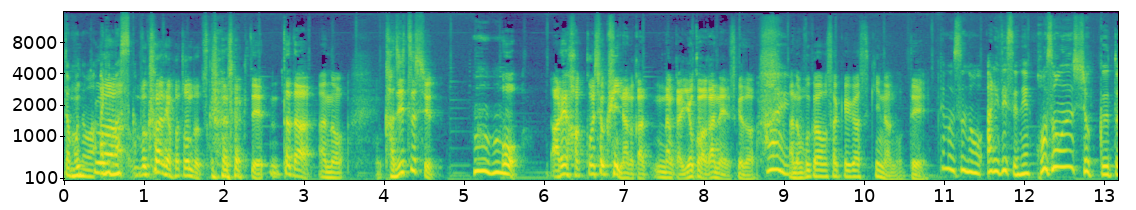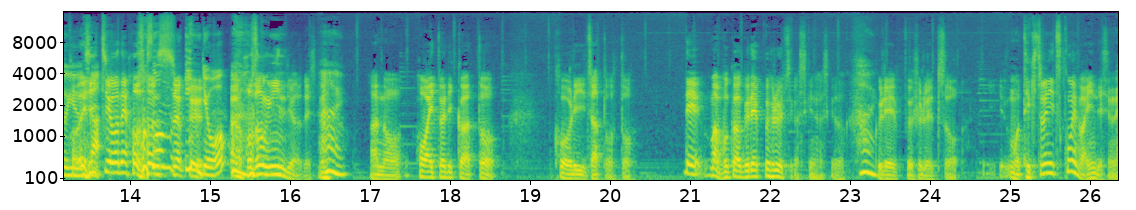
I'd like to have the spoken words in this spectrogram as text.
たものはありますか？僕は僕はねほとんど作らなくてただあの果実酒うんうんを、あれ発酵食品なのかなんかよくわかんないですけど、はいあ。の僕はお酒が好きなのででもそのあれですよね。保存食というか。一応ね保存食保存飲料？保存飲料ですね、はい。あのホワイトリカーと氷砂糖とで、まあ、僕はグレープフルーツが好きなんですけど、はいグレープフルーツをもう適当に突っ込めばいいんですよね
